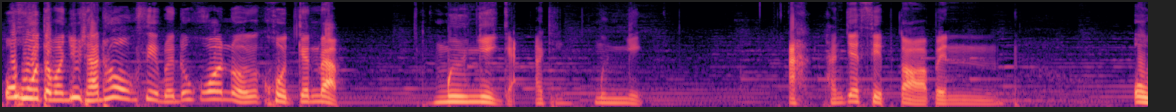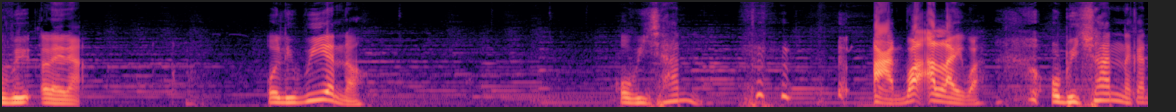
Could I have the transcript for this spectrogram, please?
โอ้โหแต่มันอยู่ชั้น60เลยทุกคนโหขุดกันแบบมือหงิกอะจริงมือหงิกอะชั้น70ต่อเป็นโอวิอะไรเนี่ยโอลิเวียนเหรอ โอวิชั่นอ่านว่าอะไรวะโอ i ิชันนะกัน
